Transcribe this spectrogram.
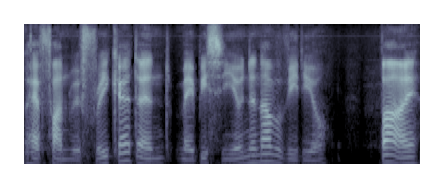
have fun with FreeCAD and maybe see you in another video. Bye!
